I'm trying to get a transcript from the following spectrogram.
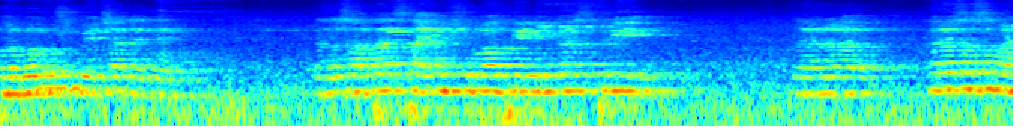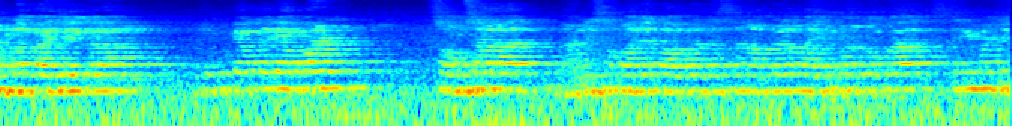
भरभरून शुभेच्छा देते. तर जसं आता ताईने सुरुवात केली का स्त्री? तर खरंच असं म्हटलं पाहिजे का? म्हणजे कुठल्या तरी आपण संसारात आणि समाजात वापरत असताना आपल्याला माहिती पडतो का स्त्री म्हणजे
